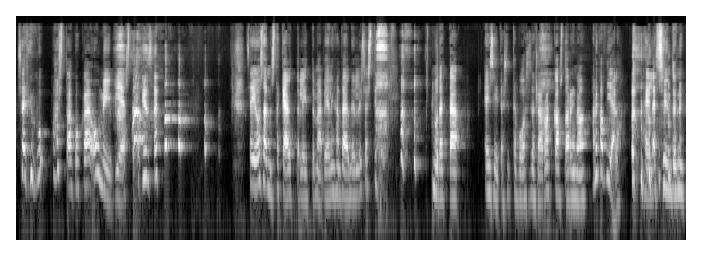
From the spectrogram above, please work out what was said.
se niinku vastaa koko ajan omiin viesteihin. Se ei osannut sitä käyttöliittymää vielä ihan täydellisesti. Mutta että ei siitä sitten vuosisata rakkaustarinaa, ainakaan vielä heille syntynyt.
